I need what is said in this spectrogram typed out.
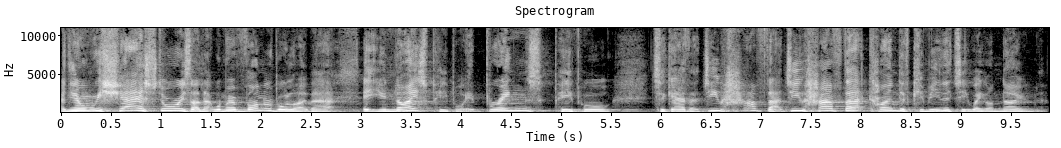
And you know, when we share stories like that, when we're vulnerable like that, it unites people, it brings people together. Do you have that? Do you have that kind of community where you're known?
